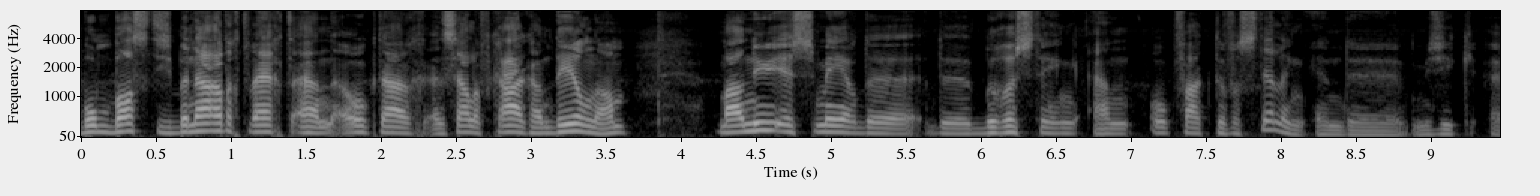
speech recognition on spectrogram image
bombastisch benaderd werd en ook daar zelf graag aan deelnam. Maar nu is meer de, de berusting en ook vaak de verstilling in de muziek eh,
